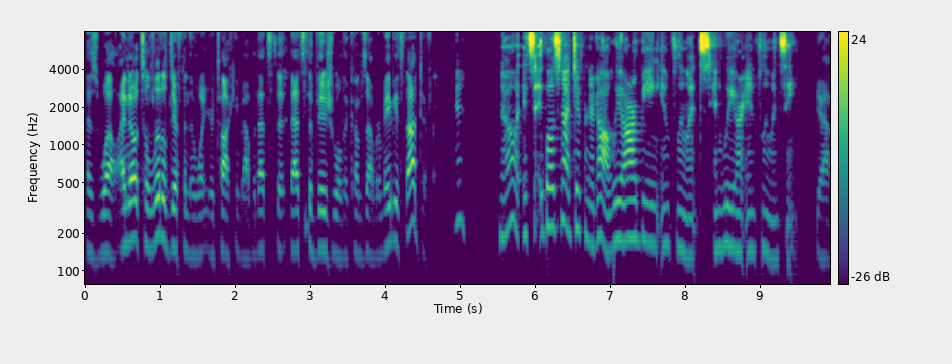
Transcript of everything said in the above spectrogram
as well. I know it's a little different than what you're talking about, but that's the that's the visual that comes up, or maybe it's not different. No, it's well, it's not different at all. We are being influenced and we are influencing. Yeah.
